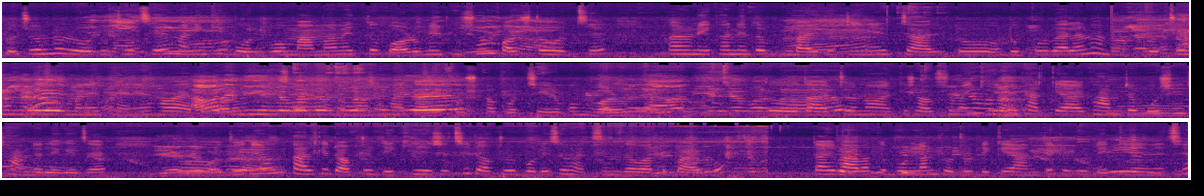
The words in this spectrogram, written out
প্রচণ্ড রোদ উঠেছে মানে কি বলব, মামামের তো গরমে ভীষণ কষ্ট হচ্ছে। কারণ এখানে তো বাড়িতে টিনের চাল তো দুপুরবেলা না প্রচণ্ড মানে ফ্যানের হাওয়া এত গরম হয়ে যায় মানে মনে হয় গায়ে ফসকা পড়ছে, এরকম গরম তো তার জন্য আর কি সবসময় ঘেমে থাকে আর ঘামটা বসেই ঠান্ডা লেগে যায়। তো যদিও আমি কালকে ডক্টর দেখিয়ে এসেছি ডক্টর বলেছে ভ্যাকসিন দেওয়াতে পারব। তাই বাবাকে বললাম টোটো ডেকে আনতে টোটো ডেকে এনেছে।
